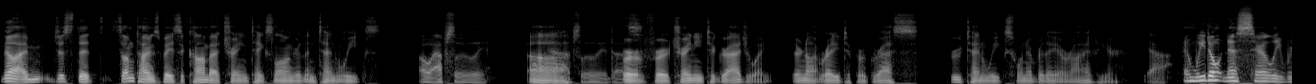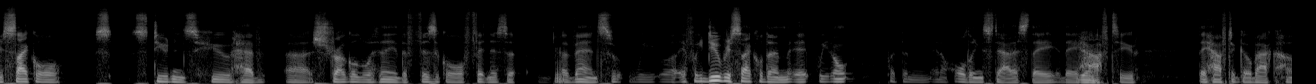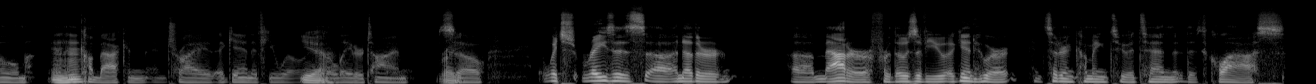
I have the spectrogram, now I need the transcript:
No, I'm just that sometimes basic combat training takes longer than 10 weeks. Oh, absolutely. Uh, yeah, absolutely it does. For, for a trainee to graduate. They're not ready to progress through 10 weeks whenever they arrive here. Yeah. And we don't necessarily recycle s- students who have uh, struggled with any of the physical fitness uh, Yeah. events. We well, if we do recycle them, it, we don't put them in a holding status. They they Yeah. have to they have to go back home and then Mhm. come back and, and try it again, if you will, at a later time. Right. So, which raises uh, another uh, matter for those of you again who are considering coming to attend this class.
